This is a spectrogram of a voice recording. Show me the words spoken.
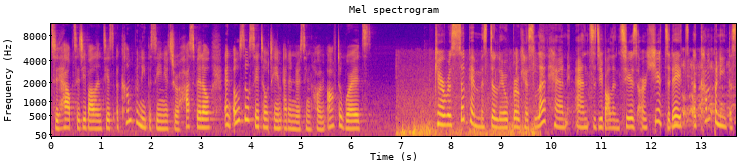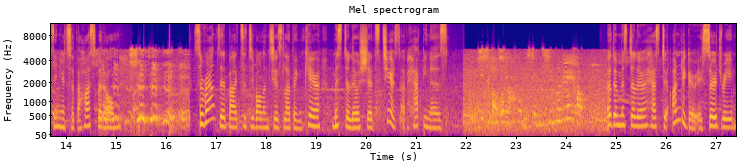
To help, Tzu Chi volunteers accompanied the senior to a hospital and also settled him at a nursing home afterwards. Care recipient Mr. Liu broke his left hand and Tzu Chi volunteers are here today to accompany the senior to the hospital. Surrounded by Tzu Chi volunteers' loving care, Mr. Liu sheds tears of happiness. Although Mr. Liu has to undergo a surgery,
